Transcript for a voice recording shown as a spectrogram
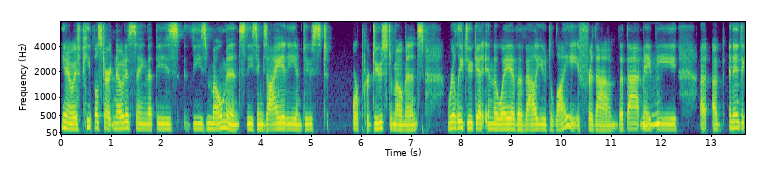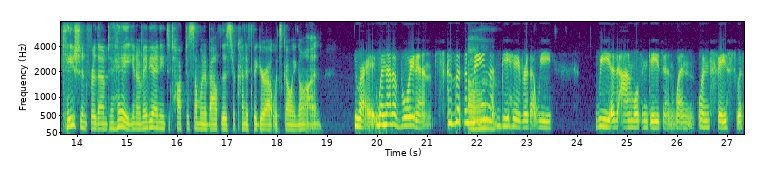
you know, if people start noticing that these, these moments, these anxiety induced or produced moments really do get in the way of a valued life for them, that that may mm-hmm. be a, a, an indication for them to, hey, you know, maybe I need to talk to someone about this or kind of figure out what's going on. Right. When that avoidance, because the, the main uh, behavior that we we as animals engage in when when faced with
